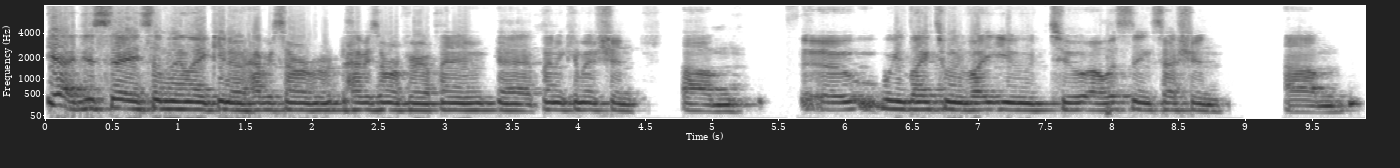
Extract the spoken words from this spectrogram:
Yeah, just say something like, you know, happy summer, happy summer for your planning, uh, planning commission. um, uh, we'd like to invite you to a listening session um,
